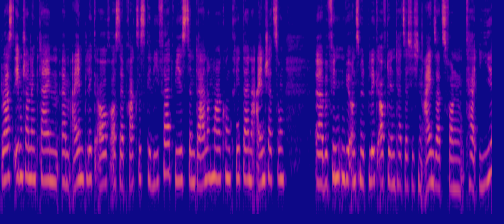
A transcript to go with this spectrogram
du hast eben schon einen kleinen ähm, Einblick auch aus der Praxis geliefert. Wie ist denn da nochmal konkret deine Einschätzung? Äh, befinden wir uns mit Blick auf den tatsächlichen Einsatz von KI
